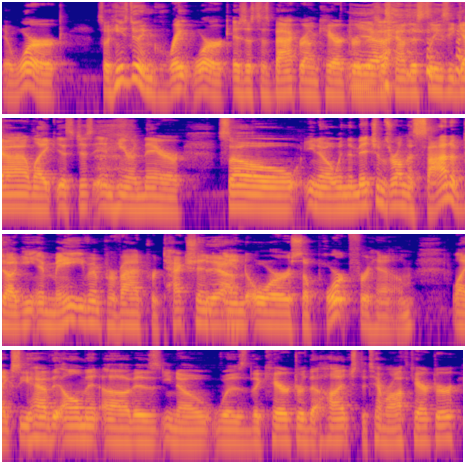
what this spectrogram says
at work. So he's doing great work as just his background character. Yeah. That's just kind of this sleazy guy. Like it's just in here and there. So you know, when the Mitchums are on the side of Dougie, it may even provide protection Yeah. and or support for him. Like, so you have the element of is you know was the character that Hutch, the Tim Roth character,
